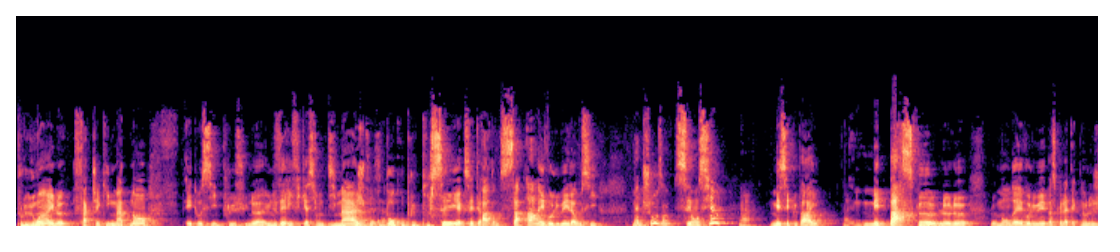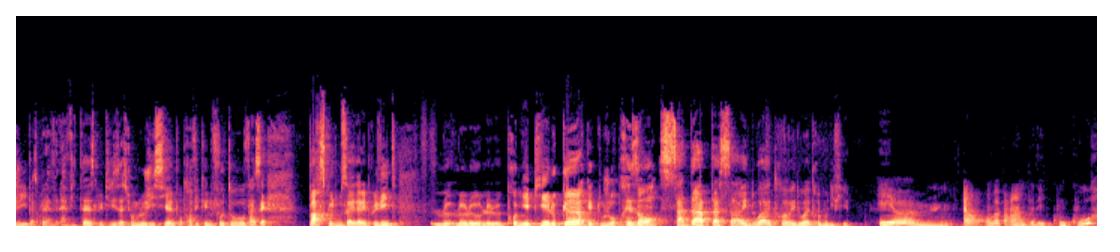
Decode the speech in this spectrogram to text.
plus loin. Et le fact-checking maintenant est aussi plus une, une vérification d'images beaucoup, beaucoup, plus poussée, etc. Donc ça a évolué là aussi. Même chose, hein, c'est ancien, ouais. mais c'est plus pareil. Mais parce que le, le, le, monde a évolué, parce que la technologie, parce que la, vitesse, l'utilisation de logiciels pour trafiquer une photo, enfin c'est parce que tout ça est allé plus vite, le, le, le, premier pied, le cœur qui est toujours présent, s'adapte à ça et doit être, et doit être modifié. Et euh, alors, on va parler un peu des concours.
